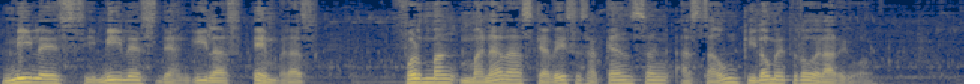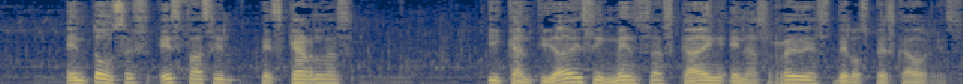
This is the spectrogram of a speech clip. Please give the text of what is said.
Miles y miles de anguilas hembras forman manadas que a veces alcanzan hasta un kilómetro de largo. Entonces es fácil pescarlas y cantidades inmensas caen en las redes de los pescadores.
